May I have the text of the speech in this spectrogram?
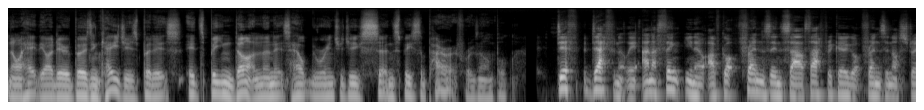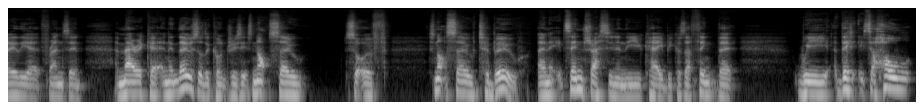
you know, I hate the idea of birds in cages, but it's it's been done and it's helped reintroduce certain species of parrot, for example. Def- definitely, and I think you know I've got friends in South Africa, got friends in Australia, friends in America, and in those other countries, it's not so sort of it's not so taboo, and it's interesting in the UK because I think that we this it's a whole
